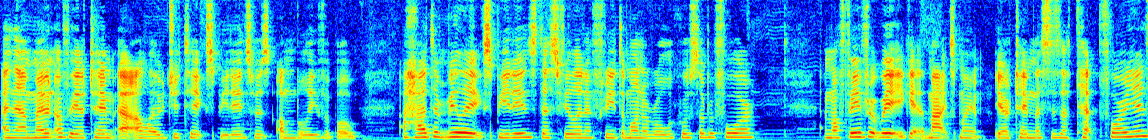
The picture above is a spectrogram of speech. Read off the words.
and the amount of airtime it allowed you to experience was unbelievable. I hadn't really experienced this feeling of freedom on a roller coaster before. And my favourite way to get the max maximum airtime, this is a tip for you,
